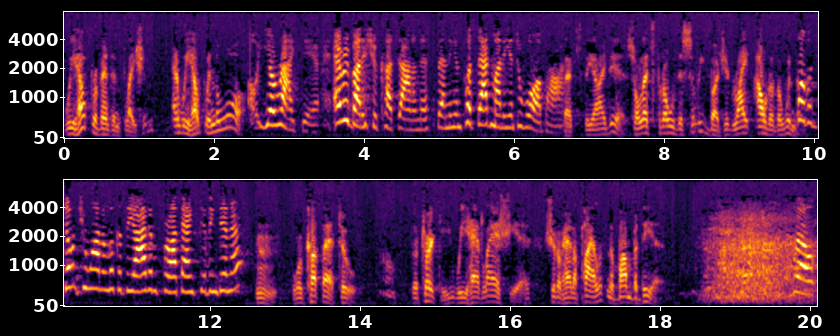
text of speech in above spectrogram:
We help prevent inflation, and we help win the war. Oh, you're right, dear. Everybody should cut down on their spending and put that money into war bonds. That's the idea. So let's throw the silly budget right out of the window. Well, but don't you want to look at the items for our Thanksgiving dinner? Hmm. We'll cut that, too. The turkey we had last year should have had a pilot and a bombardier. Well,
